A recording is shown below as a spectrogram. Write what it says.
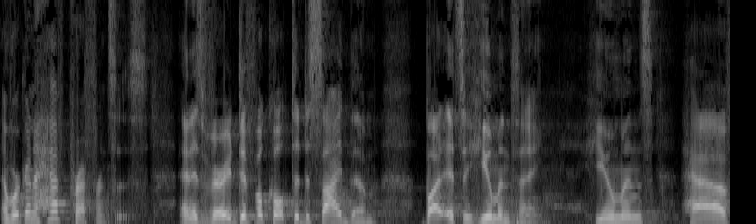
And we're going to have preferences. And it's very difficult to decide them, but it's a human thing. Humans have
